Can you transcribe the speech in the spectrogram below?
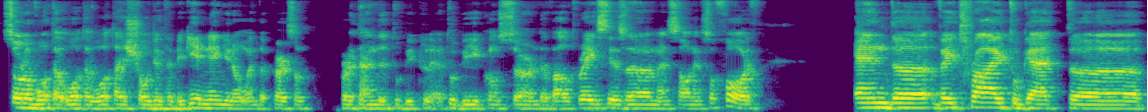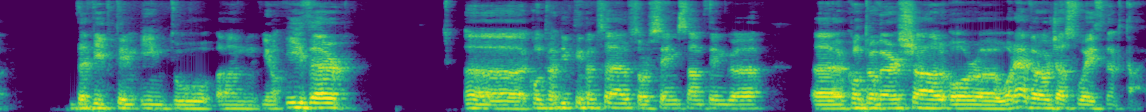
sort of what I, what I, what I showed you at the beginning. You know when the person pretended to be to be concerned about racism and so on and so forth, and uh, they try to get uh, the victim into um, you know either uh, contradicting themselves or saying something uh, uh, controversial or whatever, or just waste their time.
